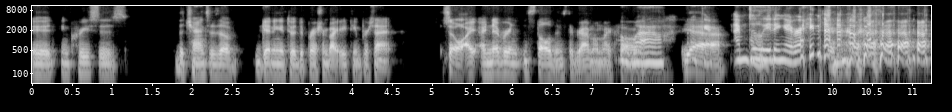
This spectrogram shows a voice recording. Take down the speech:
it increases the chances of getting into a depression by 18%. So I, I never installed Instagram on my oh, phone. Oh, wow. Yeah. Okay. I'm deleting it right now.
